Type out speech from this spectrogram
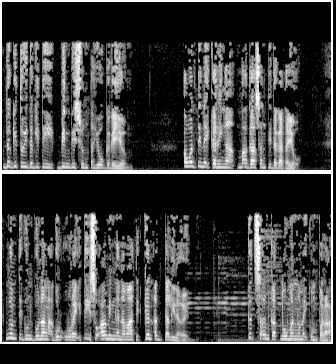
Dagitoy dagiti bindisyon tayo gagayam. Awan ti na nga maagasan ti daga tayo. Ngam ti gunguna nga agururay iti iso amin nga namatik ken agtalinaed. Kat saan katnuman nga maikumpara,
